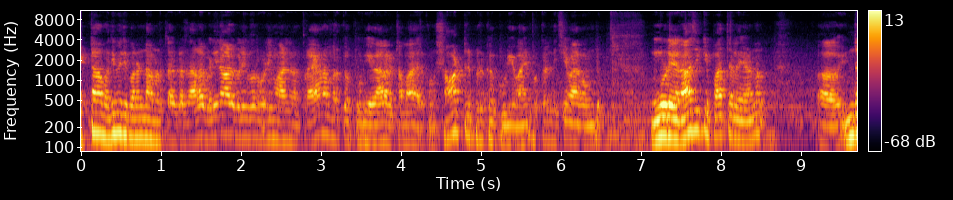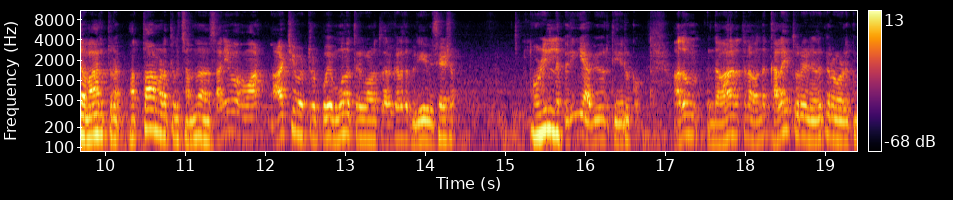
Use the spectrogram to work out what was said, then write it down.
எட்டாம் அதிபதி பன்னெண்டாம் இடத்துல இருக்கிறதுனால வெளிநாடு வெளியூர் வெளிமாநிலம் பிரயாணம் இருக்கக்கூடிய காலகட்டமாக இருக்கும் ஷார்ட் ட்ரிப் இருக்கக்கூடிய வாய்ப்புகள் நிச்சயமாக உண்டு. உங்களுடைய ராசிக்கு பார்த்தலையானால் இந்த வாரத்தில் பத்தாம் இடத்துல சந்திர சனி பகவான் ஆட்சி பெற்று போய் மூல திரிகோணத்தில் இருக்கிறது பெரிய விசேஷம். தொழிலில் பெரிய அபிவிருத்தி இருக்கும். அதுவும் இந்த வாரத்தில் வந்து கலைத்துறையில் இருக்கிறவங்களுக்கு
